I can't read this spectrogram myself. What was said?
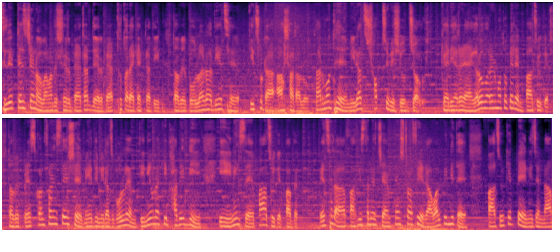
সিলেট টেস্ট যেন বাংলাদেশের ব্যাটারদের ব্যর্থতার এক একটা দিন, তবে বোলাররা দিয়েছে কিছুটা আশার আলো। তার মধ্যে মিরাজ সবচেয়ে বেশি উজ্জ্বল। ক্যারিয়ারের এগারো বারের মতো পেলেন পাঁচ উইকেট, তবে প্রেস কনফারেন্সে এসে মেহেদি মিরাজ বললেন, তিনিও নাকি ভাবেননি এই ইনিংসে পাঁচ উইকেট পাবেন। এছাড়া পাকিস্তানের চ্যাম্পিয়ন্স ট্রফির রাওয়ালপিন্ডিতে পাঁচ উইকেট পেয়ে নিজের নাম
